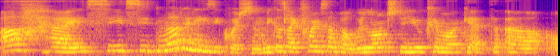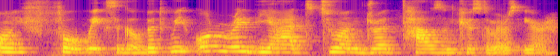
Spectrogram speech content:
Ah, it's, it's it's not an easy question because, like for example, we launched the UK market uh, only four weeks ago, but we already had two hundred thousand customers here,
